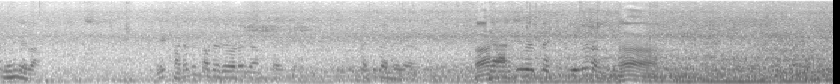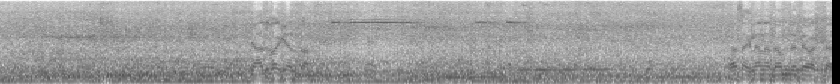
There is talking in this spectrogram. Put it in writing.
घेऊन गेला एक या सगळ्यांना दम देते वाटतं.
